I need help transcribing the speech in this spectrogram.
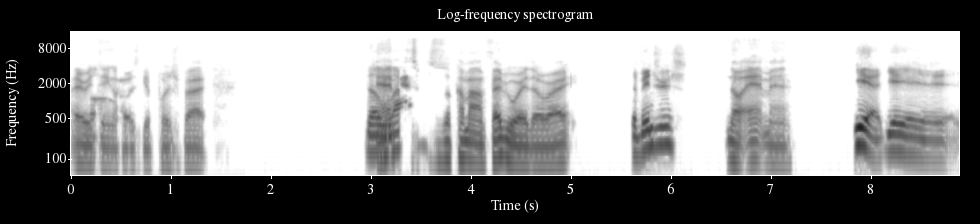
Everything always get pushed back. The Ant last supposed come out in February though, right? Avengers, No, Ant Man. yeah, yeah, yeah, yeah, yeah.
